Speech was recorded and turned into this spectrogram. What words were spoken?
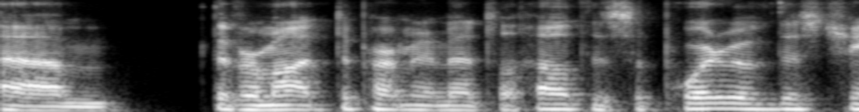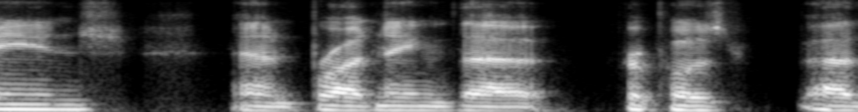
Um, the Vermont Department of Mental Health is supportive of this change and broadening the proposed uh,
